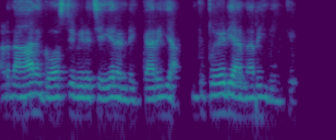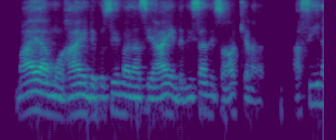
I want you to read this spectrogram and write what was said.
അവിടെ നാല് ഗോസ്റ്റ് വീഡിയോ ചെയ്യലുണ്ട്. എനിക്കറിയാം. എനിക്ക് പേടിയാന്ന് അറിയില്ല എനിക്ക്. മായ അമ്മു ഹായ് ഉണ്ട് ഹുസൈൻ നാസി ഹായ് ഉണ്ട് നിസ നിസ ഓക്കെയാണ് അസീന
